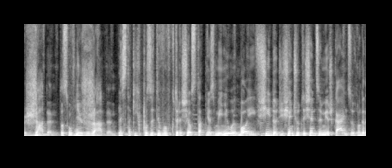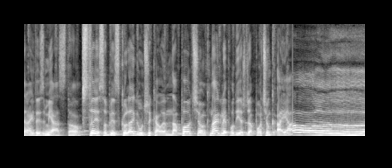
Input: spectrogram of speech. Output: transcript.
Żaden, dosłownie żaden. Ale z takich pozytywów, które się ostatnio zmieniły w mojej wsi do 10 tysięcy mieszkańców, no generalnie to jest miasto, stoję sobie z kolegą, czekałem na pociąg, nagle podjeżdża pociąg, a ja... O,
